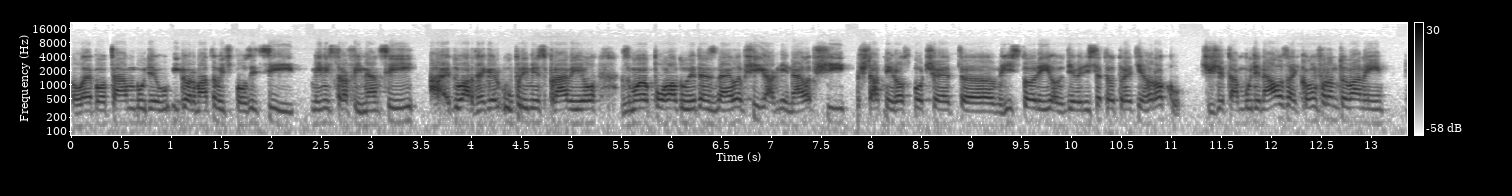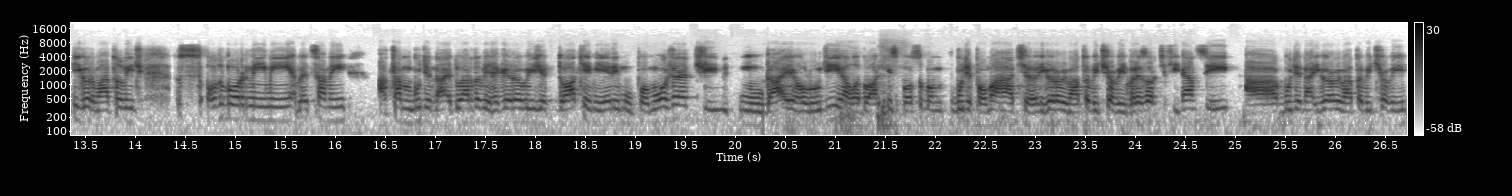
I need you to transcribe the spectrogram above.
lebo tam bude Igor Matovič v pozícii ministra financií a Eduard Heger úprimne spravil z môjho pohľadu jeden z najlepších, ak nie najlepší štátny rozpočet eh, v histórii od 93. roku. Čiže tam bude naozaj konfrontovaný Igor Matovič s odbornými vecami a tam bude na Eduardovi Hegerovi, že do akej miery mu pomôže, či mu dá jeho ľudí, alebo akým spôsobom bude pomáhať Igorovi Matovičovi v rezorte financií a bude na Igorovi Matovičovi,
